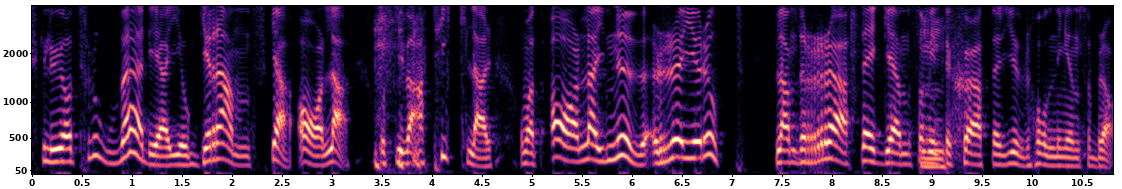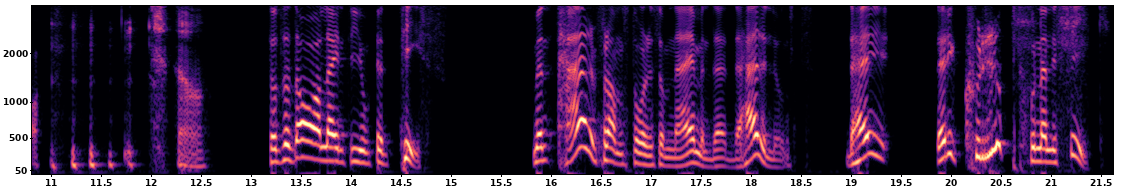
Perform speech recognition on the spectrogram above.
skulle vi ha trovärdiga i att granska Arla och skriva artiklar om att Arla nu röjer upp bland rötäggen som inte sköter djurhållningen så bra. Ja. Trots att Arla inte gjort ett piss. Men här framstår det som, nej men det, det här är lugnt. Det här är, det här är korrupt journalistik.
